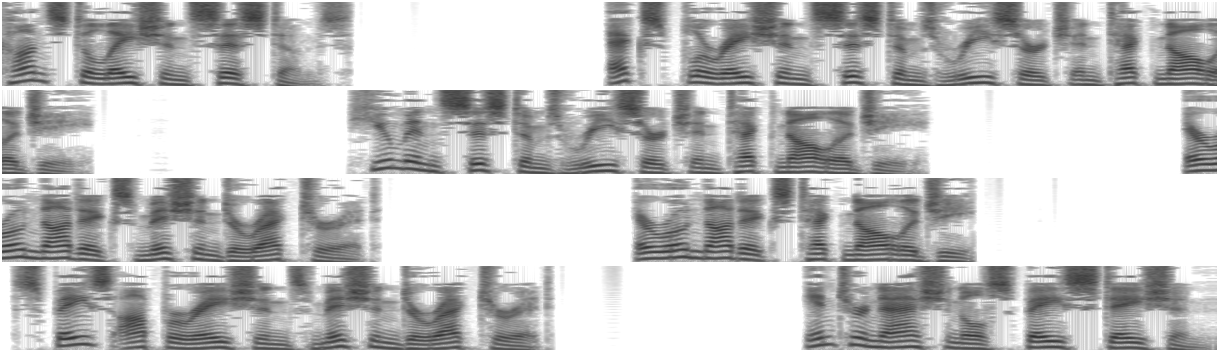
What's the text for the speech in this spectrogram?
Constellation Systems. Exploration Systems Research and Technology. Human Systems Research and Technology. Aeronautics Mission Directorate. Aeronautics Technology Space Operations Mission Directorate International Space Station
